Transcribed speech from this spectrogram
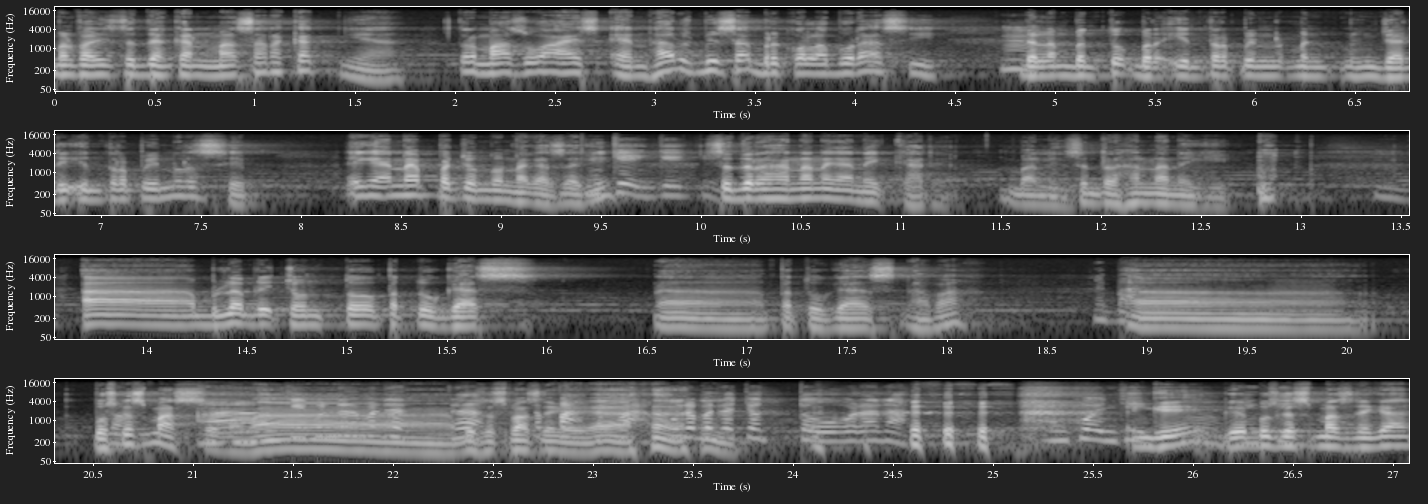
memfasilitasi sedangkan masyarakatnya termasuk ASN harus bisa berkolaborasi Hmm. dalam bentuk berentrepreneur men- menjadi entrepreneurship. Ingat apa contoh Nagasaki? Nggih, nggih, nggih. Sederhana dengan nekat ya, Mbak Ning, sederhana lagi. Hmm. Ah, bela beri contoh petugas eh, petugas apa? Eh, puskesmas Ah, benar. Ah, Dah, puskesmas nih ya. pada contoh anjing. Nggih, Hmm, ke puskesmas nih kan.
